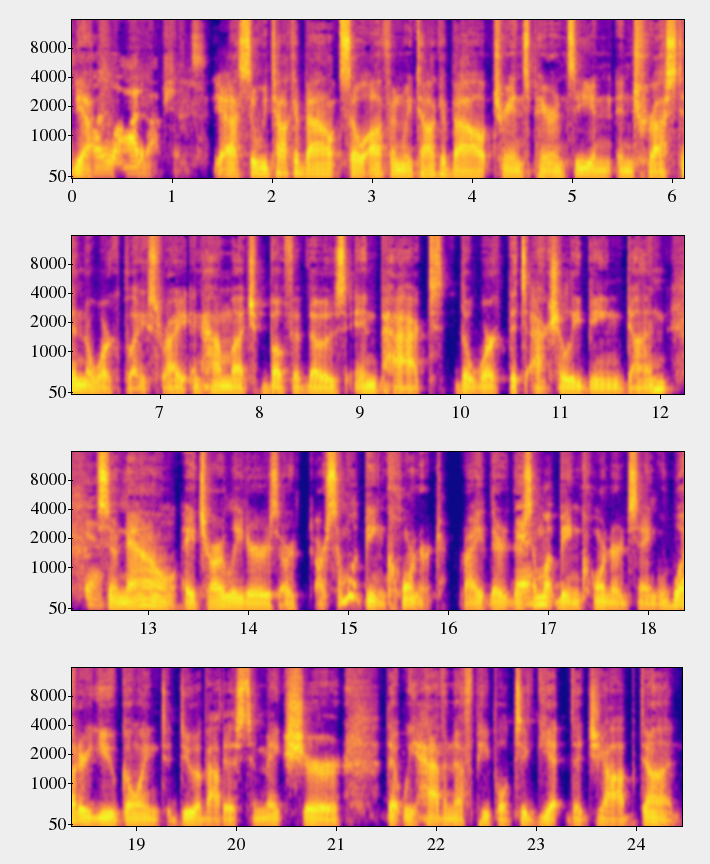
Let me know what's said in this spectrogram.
yeah. A lot of options. Yeah so we talk about so often we talk about transparency and, and trust in the workplace right? And how much both of those impact the work that's actually being done. Yeah. so now hr leaders are are somewhat being cornered right? They're they're yeah. somewhat being cornered saying, "What are you going to do about this to make sure that we have enough people to get the job done?"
